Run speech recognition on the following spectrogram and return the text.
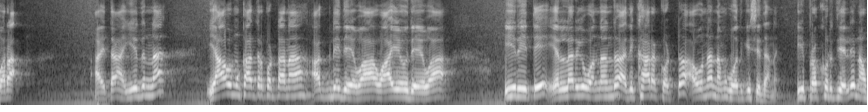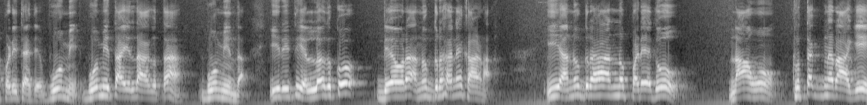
ವರ. ಆಯಿತಾ? ಇದನ್ನು ಯಾವ ಮುಖಾಂತರ ಕೊಟ್ಟಾನ? ಅಗ್ನಿದೇವ, ವಾಯುದೇವ ಈ ರೀತಿ ಎಲ್ಲರಿಗೂ ಒಂದೊಂದು ಅಧಿಕಾರ ಕೊಟ್ಟು ಅವನ್ನ ನಮಗೆ ಒದಗಿಸಿದ್ದಾನೆ. ಈ ಪ್ರಕೃತಿಯಲ್ಲಿ ನಾವು ಪಡಿತಾ ಇದ್ದೀವಿ. ಭೂಮಿ ಭೂಮಿ ತಾಯಿಲ್ದ ಆಗುತ್ತಾ? ಭೂಮಿಯಿಂದ. ಈ ರೀತಿ ಎಲ್ಲದಕ್ಕೂ ದೇವರ ಅನುಗ್ರಹನೇ ಕಾರಣ. ಈ ಅನುಗ್ರಹವನ್ನು ಪಡೆದು ನಾವು ಕೃತಜ್ಞರಾಗಿ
